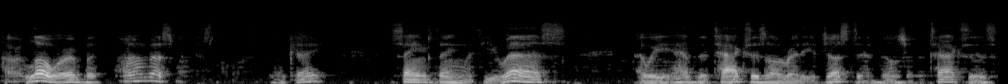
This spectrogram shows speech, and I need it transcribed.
are lower, but our investment is lower. Okay? Same thing with US. Uh, we have the taxes already adjusted. Those are the taxes.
